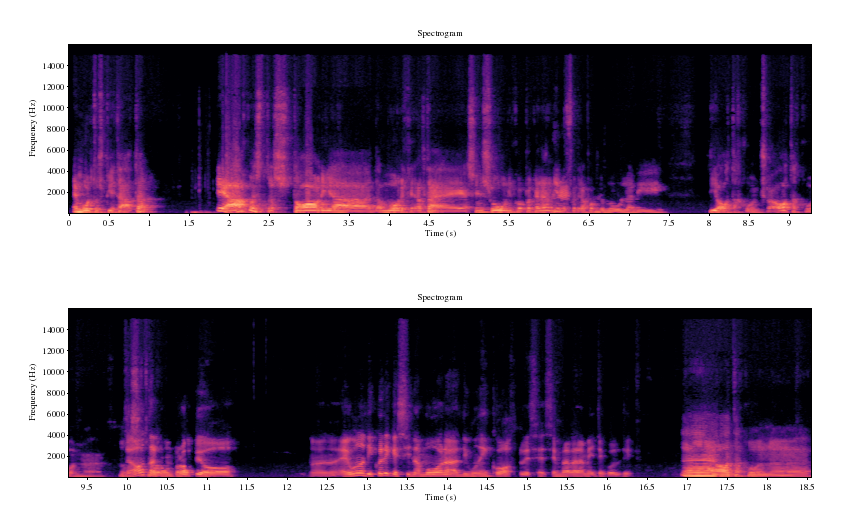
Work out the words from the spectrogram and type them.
è molto spietata e ha questa storia d'amore che in realtà è a senso unico perché lei non gliene frega proprio nulla di, di Otacon, cioè Otacon... Eh, so Otacon proprio eh, è uno di quelli che si innamora di una in cosplay, sembra veramente così. Eh, Otacon eh,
